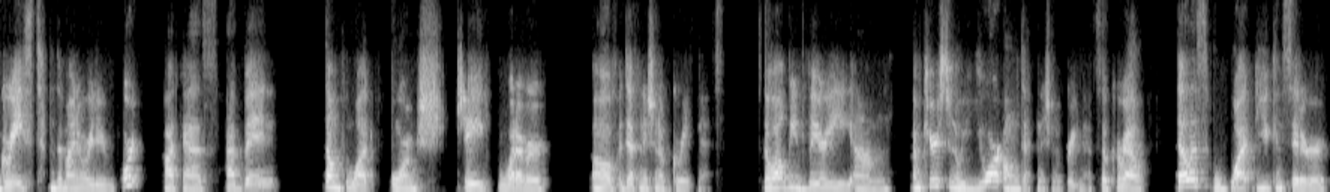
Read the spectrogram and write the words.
graced the Minority Report podcast have been somewhat form, shape, whatever, of a definition of greatness. So I'll be very, um, I'm curious to know your own definition of greatness. So, Kerel, tell us what you consider,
